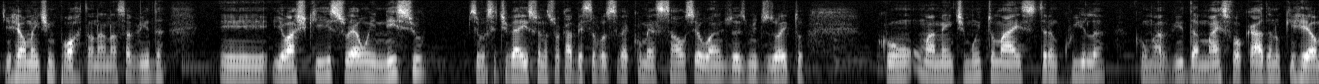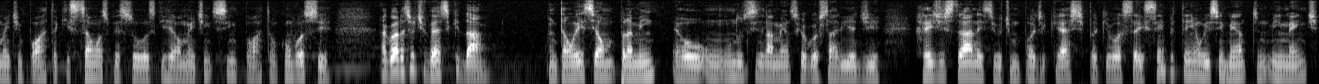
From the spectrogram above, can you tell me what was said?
que realmente importam na nossa vida. E, e eu acho que isso é o início. Se você tiver isso na sua cabeça, você vai começar o seu ano de 2018 com uma mente muito mais tranquila, com uma vida mais focada no que realmente importa, que são as pessoas que realmente se importam com você. Agora, se eu tivesse que dar então esse é um, para mim é um, dos ensinamentos que eu gostaria de registrar nesse último podcast para que vocês sempre tenham isso em mente.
